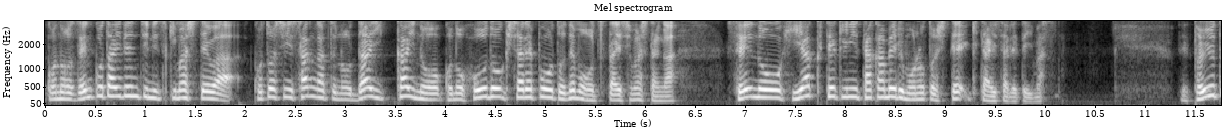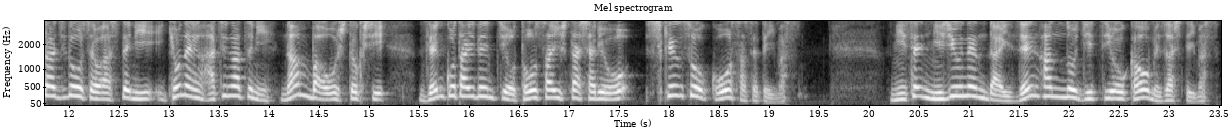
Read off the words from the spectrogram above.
この全固体電池につきましては、今年3月の第1回のこの報道記者レポートでもお伝えしましたが、性能を飛躍的に高めるものとして期待されています。トヨタ自動車はすでに去年8月にナンバーを取得し、全固体電池を搭載した車両を試験走行させています。2020年代前半の実用化を目指しています。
